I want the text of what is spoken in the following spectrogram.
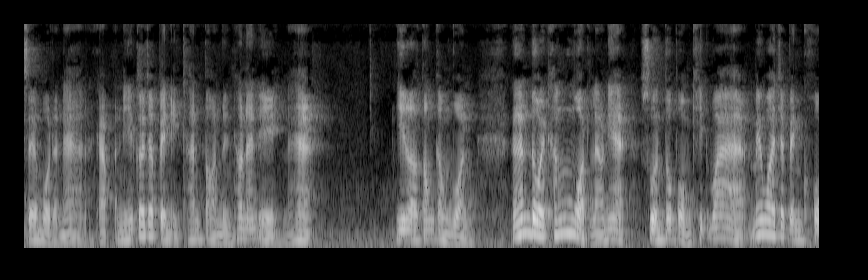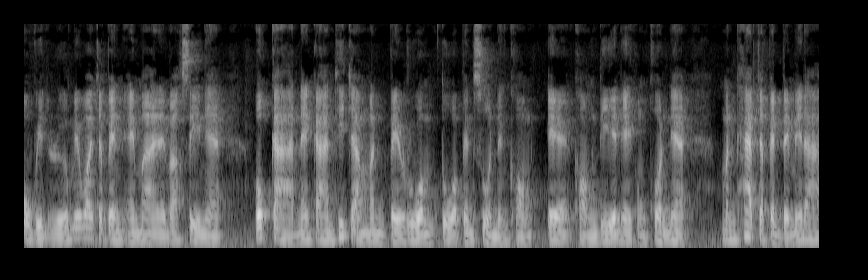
เซอร์โมเดอร์นานะครับ อันนี้ก็จะเป็นอีกขั้นตอนหนึ่งเท่านั้นเองนะฮะ ที่เราต้องกังวลดังนั้นโดยทั้งหมดแล้วเนี่ยส่วนตัวผมคิดว่าไม่ว่าจะเป็นโควิด หรือไม่ว่าจะเป็น mRNA วัคซีนเนี่ยโอกาสในการที่จะมันไปรวมตัวเป็นส่วนหนึ่งของ A ของ DNA ของคนเนี่ยมันแทบจะเป็นไปไม่ได้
